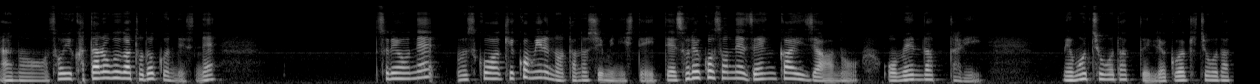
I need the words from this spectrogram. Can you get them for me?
あの、そういうカタログが届くんですね。それをね、息子は結構見るのを楽しみにしていて、それこそね、ゼンカイジャーのお面だったり、メモ帳だったり、落書き帳だっ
